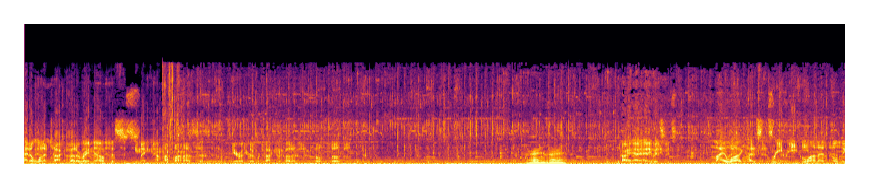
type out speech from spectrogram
I don't want to talk about it right now because he might come up on us and hear us over talking about it and kill us both. Alright, alright. Alright, anyways, my log has three people on it. Only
